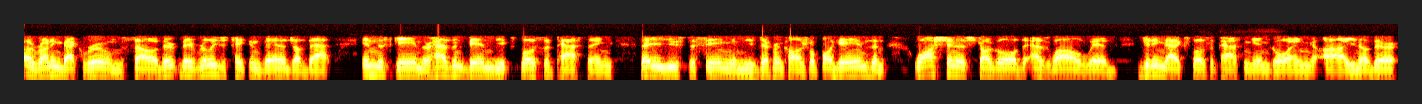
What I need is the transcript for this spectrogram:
uh, running back room. So they've really just taken advantage of that in this game. There hasn't been the explosive passing that you're used to seeing in these different college football games. And Washington has struggled as well with getting that explosive passing game going. Uh, you know, their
